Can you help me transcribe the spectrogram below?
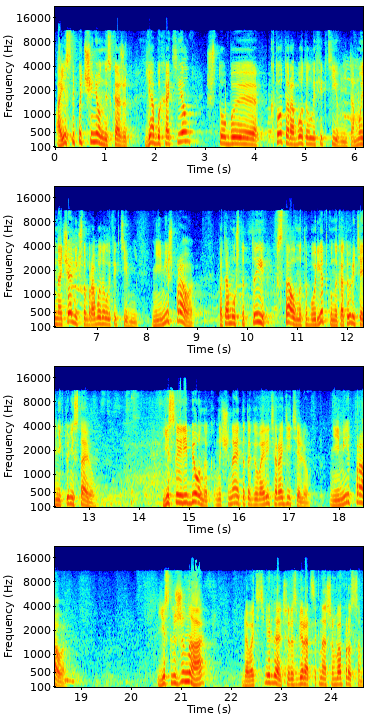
А если подчиненный скажет, я бы хотел, чтобы кто-то работал эффективнее, там, мой начальник, чтобы работал эффективнее, не имеешь права потому что ты встал на табуретку, на которую тебя никто не ставил. Если ребенок начинает это говорить родителю, не имеет права. Если жена, давайте теперь дальше разбираться к нашим вопросам,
